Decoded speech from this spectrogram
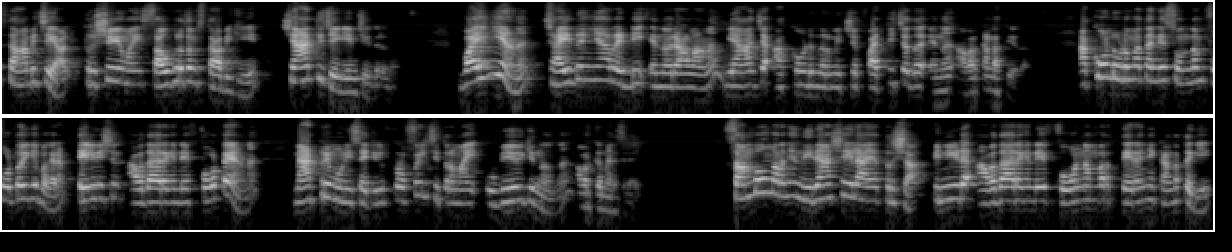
സ്ഥാപിച്ചയാൾ തൃശയുമായി സൗഹൃദം സ്ഥാപിക്കുകയും ചാറ്റ് ചെയ്യുകയും ചെയ്തിരുന്നു. വൈകിയാണ് ചൈതന്യ റെഡ്ഡി എന്നൊരാളാണ് വ്യാജ അക്കൗണ്ട് നിർമ്മിച്ച് പറ്റിച്ചത് എന്ന് അവർ കണ്ടെത്തിയത്. അക്കൗണ്ട് ഉടമ തന്റെ സ്വന്തം ഫോട്ടോയ്ക്ക് പകരം ടെലിവിഷൻ അവതാരകന്റെ ഫോട്ടോയാണ് മാട്രിമോണി സൈറ്റിൽ പ്രൊഫൈൽ ചിത്രമായി ഉപയോഗിക്കുന്നതെന്ന് അവർക്ക് മനസ്സിലായി. സംഭവം അറിഞ്ഞ് നിരാശയിലായ തൃഷ പിന്നീട് അവതാരകന്റെ ഫോൺ നമ്പർ തിരഞ്ഞ് കണ്ടെത്തുകയും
